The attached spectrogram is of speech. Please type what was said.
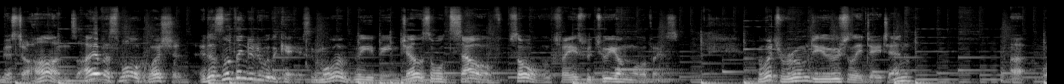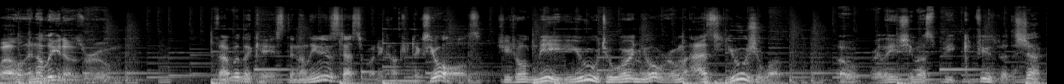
Mr. Hans, I have a small question. It has nothing to do with the case, and more of me being jealous old soul, soul face with two young lovers. In Which room do you usually date in? Uh, well, in Alina's room. If that were the case, then Alina's testimony contradicts yours. She told me you two were in your room as usual. Oh, really? She must be confused by the shock.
